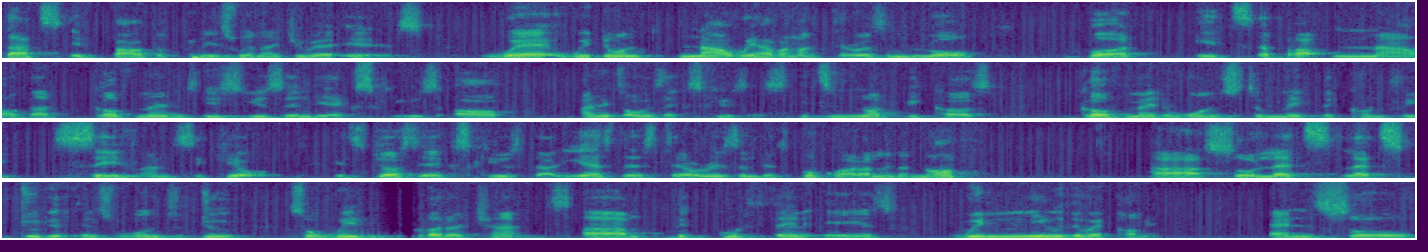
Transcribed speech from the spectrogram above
that's about the place where Nigeria is, where we don't, now we have an anti-terrorism law, but it's about now that government is using the excuse of, and it's always excuses. It's not because government wants to make the country safe and secure. It's just the excuse that yes, there's terrorism, there's Boko Haram in the north, uh, so let's let's do the things we want to do. So we've got a chance. Um, the good thing is we knew they were coming, and so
